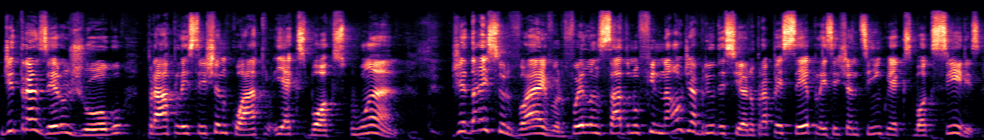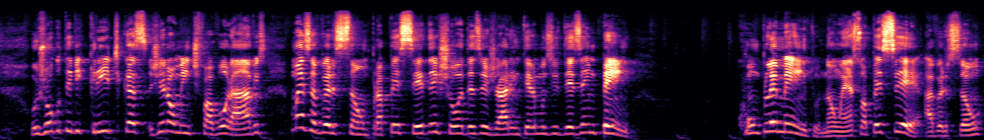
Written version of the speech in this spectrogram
de trazer o jogo para PlayStation 4 e Xbox One. Jedi Survivor foi lançado no final de abril desse ano para PC, PlayStation 5 e Xbox Series. O jogo teve críticas geralmente favoráveis, mas a versão para PC deixou a desejar em termos de desempenho. Complemento, não é só PC, a versão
